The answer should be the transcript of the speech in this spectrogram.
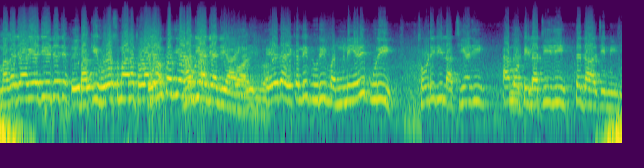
ਮਗਜ ਆ ਗਿਆ ਜੀ ਇਹਦੇ ਚ। ਬਾਕੀ ਹੋਰ ਸਮਾਨ ਥੋੜਾ ਜਿਹਾ। ਹਾਂਜੀ? ਹਾਂਜੀ ਹਾਂਜੀ ਆਏਗਾ ਜੀ। ਇਹ ਤਾਂ ਇਕੱਲੀ ਪਿਊਰੀ ਮੰਨਣੀ ਹੈ ਜੀ ਪੂਰੀ। ਥੋੜੀ ਜੀ ਲਾਚੀਆਂ ਜੀ ਇਹ ਮੋਟੀ ਲਾਚੀ ਜੀ ਤੇ ਦਾਲਚੀਨੀ ਜੀ।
